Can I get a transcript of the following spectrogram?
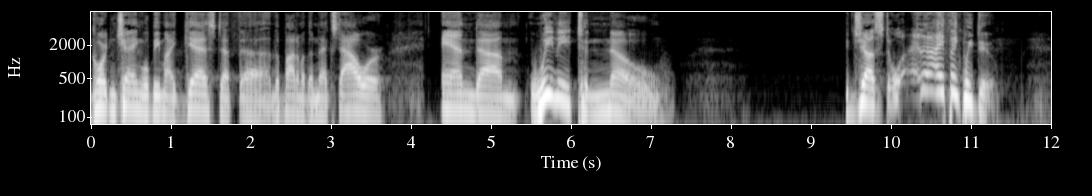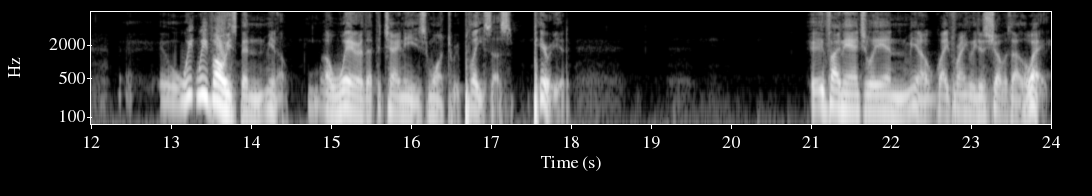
Gordon Chang will be my guest at the, the bottom of the next hour. And um, we need to know just, I think we do. We, we've always been, you know, aware that the Chinese want to replace us, period. Financially and, you know, quite frankly, just shove us out of the way.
